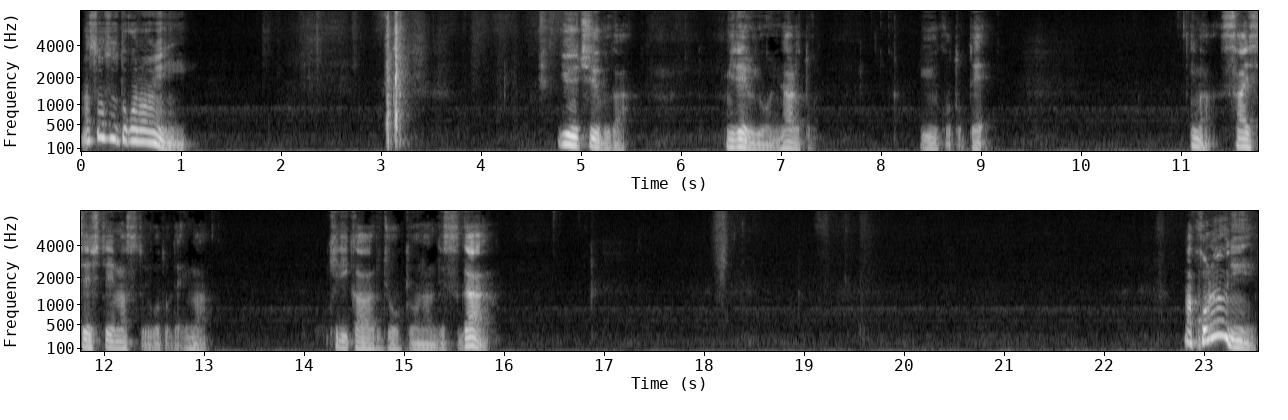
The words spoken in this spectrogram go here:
まあ、そうするとこのように YouTube が見れるようになるということで、今再生していますということで、今切り替わる状況なんですが、まあ、このように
